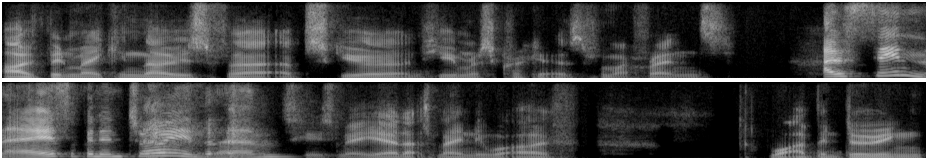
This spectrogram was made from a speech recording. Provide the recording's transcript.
I've been making those for obscure and humorous cricketers for my friends. I've seen those. I've been enjoying them. Excuse me. Yeah, that's mainly what I've what I've been doing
